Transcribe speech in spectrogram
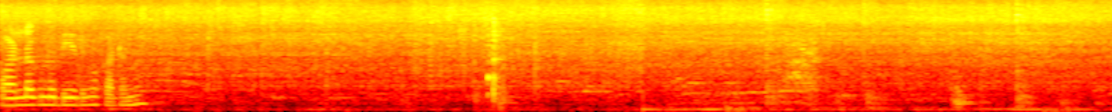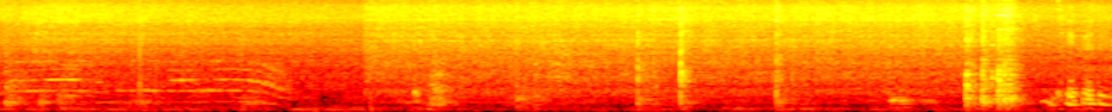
করলাগুলো দিয়ে দেবো কাটানো। ঢেকে দিব।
